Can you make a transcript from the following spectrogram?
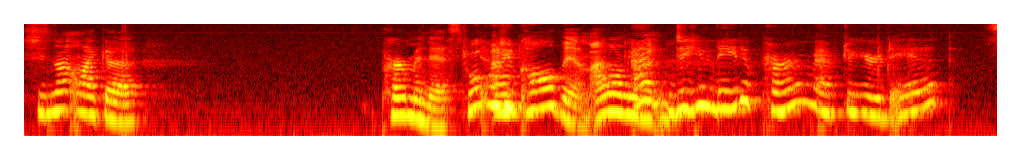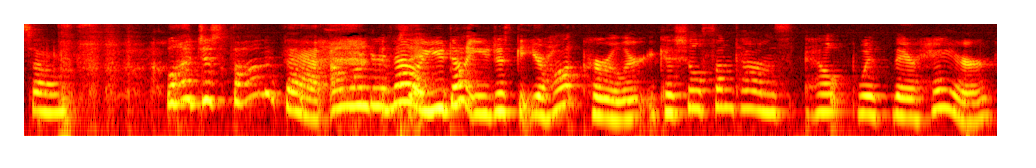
She's not like a permanist. What would I- you call them? I don't I, even. do you need a perm after you're dead? So, well, I just thought of that. I wonder if no, they- you don't. You just get your hot curler because she'll sometimes help with their hair,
